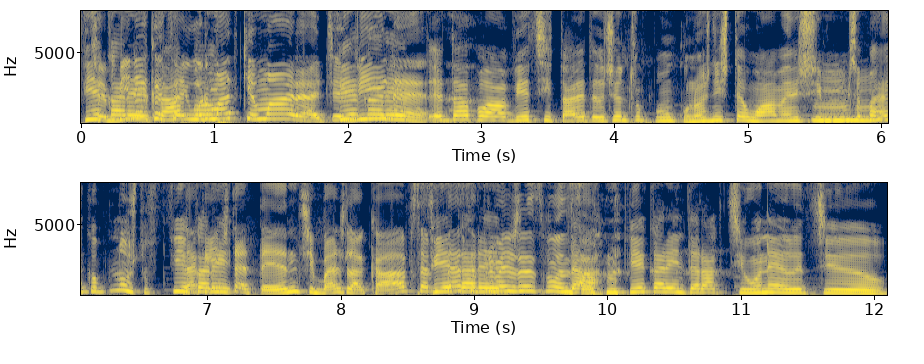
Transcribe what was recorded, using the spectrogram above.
Ce fiecare bine că ți-ai etapă- urmat chemarea, ce fiecare bine! etapă a vieții tale te duce într-un punct, cunoști niște oameni și mi se pare că, nu știu, fiecare... Dacă ești atent și bagi la cap, s-ar putea să primești răspunsul. Da, fiecare interacțiune îți uh,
